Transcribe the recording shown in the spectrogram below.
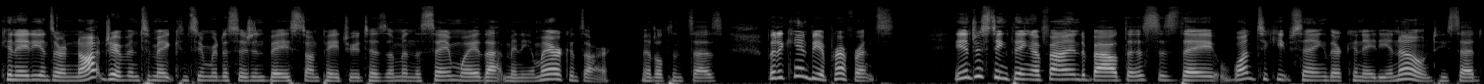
Canadians are not driven to make consumer decisions based on patriotism in the same way that many Americans are, Middleton says, but it can be a preference. The interesting thing I find about this is they want to keep saying they're Canadian owned, he said.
